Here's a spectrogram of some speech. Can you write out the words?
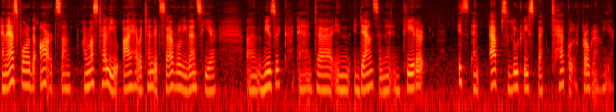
And as for the arts, I'm, i must tell you, I have attended several events here, uh, the music and uh, in, in dance and in theater. It's an absolutely spectacular program here.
